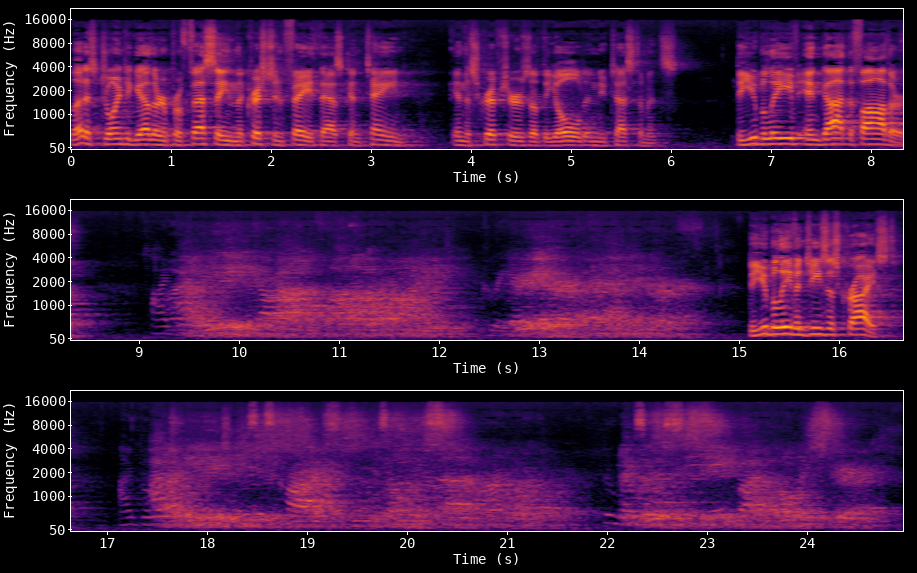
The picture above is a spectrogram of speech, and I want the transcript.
Let us join together in professing the Christian faith as contained in the scriptures of the Old and New Testaments. Do you believe in God the Father? I believe in God the Father Almighty, creator of heaven and earth. Do you believe in Jesus Christ? I believe in Jesus Christ, his only Son, our Lord, who was conceived by the Holy Spirit,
